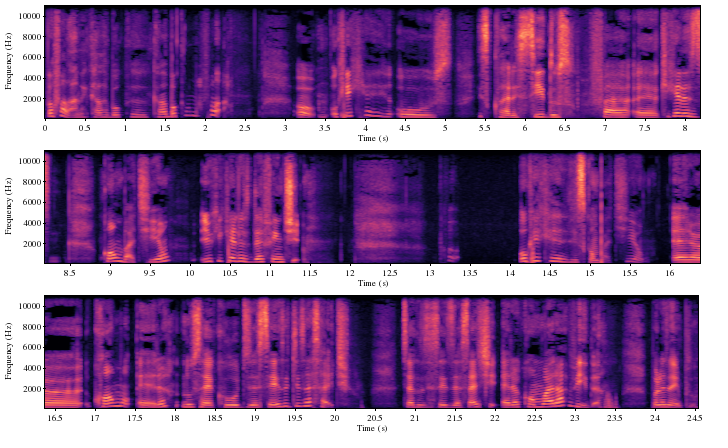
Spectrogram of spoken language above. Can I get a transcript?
vou falar, né? Cala a boca, cala a boca não vai falar. Oh, o que que os esclarecidos, é, o que que eles combatiam e o que, que eles defendiam? O que, que eles combatiam era como era no século XVI e XVII. No século XVI e XVII era como era a vida. Por exemplo,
